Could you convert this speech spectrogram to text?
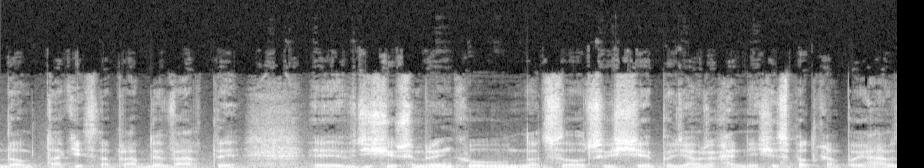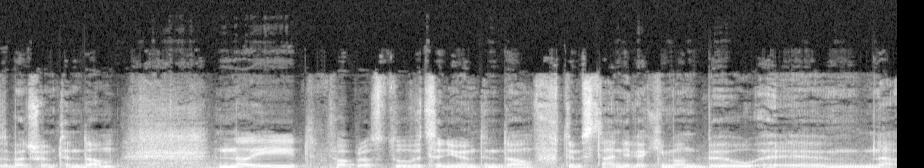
dom tak jest naprawdę warty w dzisiejszym rynku. No co oczywiście powiedziałem, że chętnie się spotkam. Pojechałem, zobaczyłem ten dom. No i po prostu wyceniłem ten dom w tym stanie, w jakim on był, no,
